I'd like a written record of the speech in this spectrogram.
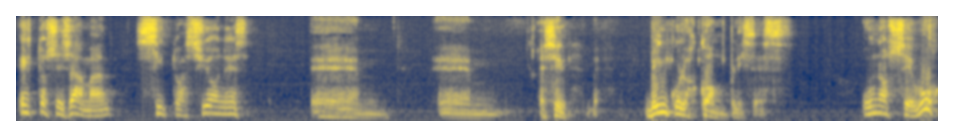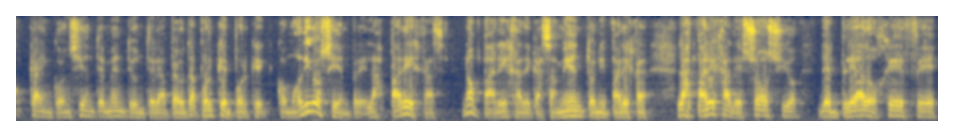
esto se llaman situaciones, eh, eh, es decir, vínculos cómplices. Uno se busca inconscientemente un terapeuta. ¿Por qué? Porque, como digo siempre, las parejas, no pareja de casamiento ni pareja, las parejas de socio, de empleado jefe,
